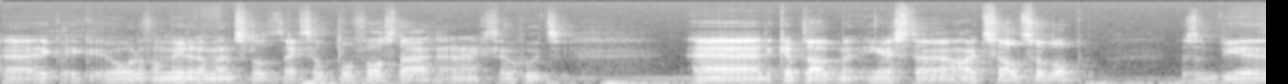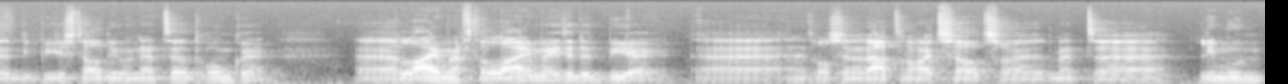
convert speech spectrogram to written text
Uh, ik, ik hoorde van meerdere mensen dat het echt heel tof was daar en echt heel goed. En ik heb daar ook mijn eerste hard seltzer op. Dus het bier, die bierstijl die we net uh, dronken. lime after lime heette dit bier. en het was inderdaad een hard seltzer met limoen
